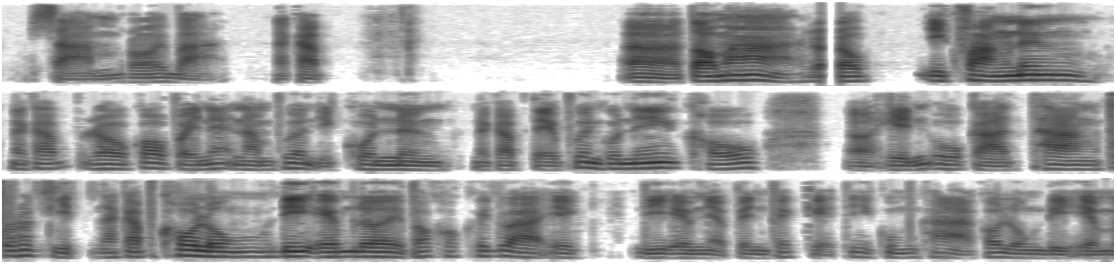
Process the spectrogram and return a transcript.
ำ300 บาทนะครับต่อมาเรา อีกฝั่งหนึ่งนะครับ เราก็ไปแนะนำเพื่อนอีกคนหนึ่งนะครับ แต่เพื่อนคนนี้เขาเห็นโอกาสทางธุรกิจนะครับเขาลง DM เลยเพราะเขาคิดว่าเอก DM เนี่ยเป็นแพ็กเกจที่คุ้มค่าเขาลง DM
